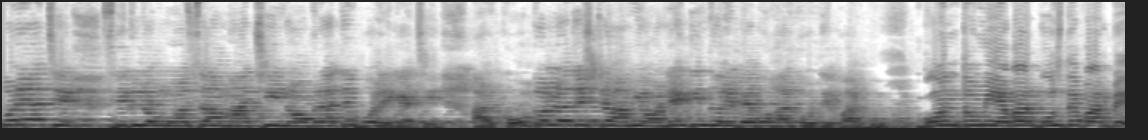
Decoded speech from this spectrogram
পড়ে আছে, সেগুলো মশা, মাছি, নোংরাতে ভরে গেছে। আর কৌটোর লজেসটা আমি অনেক দিন ধরে ব্যবহার করতে পারব। বোন, তুমি এবার বুঝতে পারবে,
